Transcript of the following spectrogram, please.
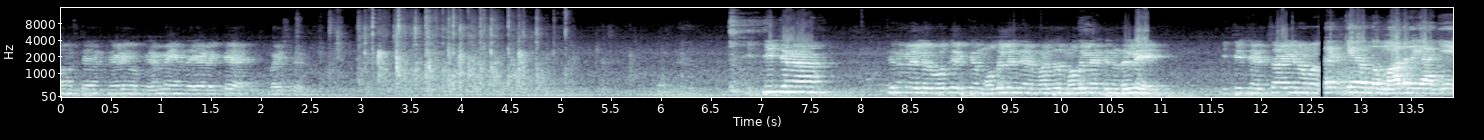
ಸಂಸ್ಥೆ ಅಂತ ಹೇಳಿ ಹೆಮ್ಮೆಯಿಂದ ಹೇಳಲಿಕ್ಕೆ ಬಯಸ್ತೇವೆ ಇತ್ತೀಚಿನ ದಿನಗಳಲ್ಲಿರ್ಬೋದು ಇದಕ್ಕೆ ಮೊದಲನೇ ಮೊದಲ- ಮೊದಲನೇ ದಿನದಲ್ಲಿ ಇತ್ತೀಚಿನ ಹೆಚ್ಚಾಗಿ ನಮ್ಮ ಅದಕ್ಕೆ ಒಂದು ಮಾದರಿಯಾಗಿ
